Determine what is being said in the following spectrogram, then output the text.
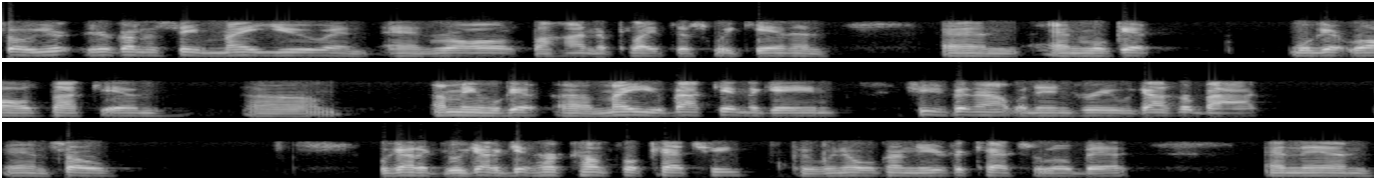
So you're you're going to see Mayeux and and Rawls behind the plate this weekend, and and and we'll get we'll get Rawls back in. Um, I mean, we'll get uh, Mayeux back in the game. She's been out with injury. We got her back, and so we got to we got to get her comfortable catching because we know we're going to need her to catch a little bit, and then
